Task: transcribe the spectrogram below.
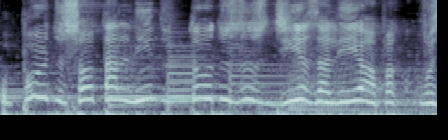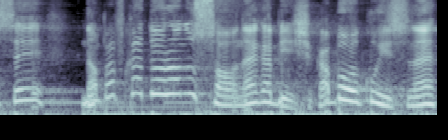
O pôr do sol tá lindo todos os dias ali, ó, para você, não para ficar adorando o sol, né, Gabi? Acabou com isso, né?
